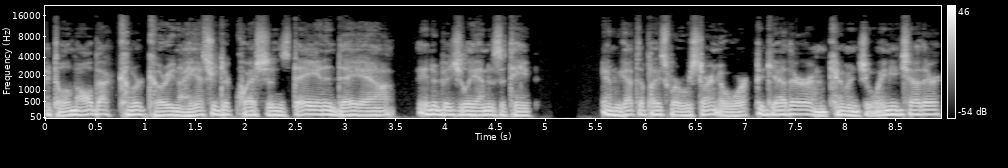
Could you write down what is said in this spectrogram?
I told them all about color coding. I answered their questions day in and day out, individually and as a team. And we got to a place where we're starting to work together and kind of enjoying each other.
